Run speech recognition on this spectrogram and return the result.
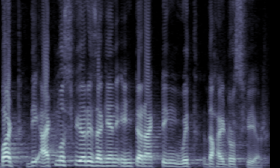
but the atmosphere is again interacting with the hydrosphere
